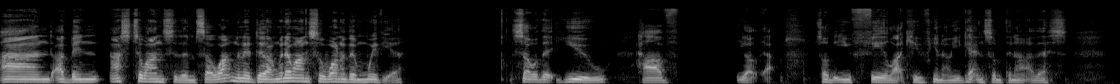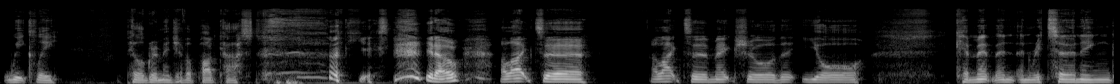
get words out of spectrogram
and I've been asked to answer them. So, what I'm going to do, I'm going to answer one of them with you so that you have so that you feel like you've you know you're getting something out of this weekly pilgrimage of a podcast. yes, you know, I like to I like to make sure that your commitment and returning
